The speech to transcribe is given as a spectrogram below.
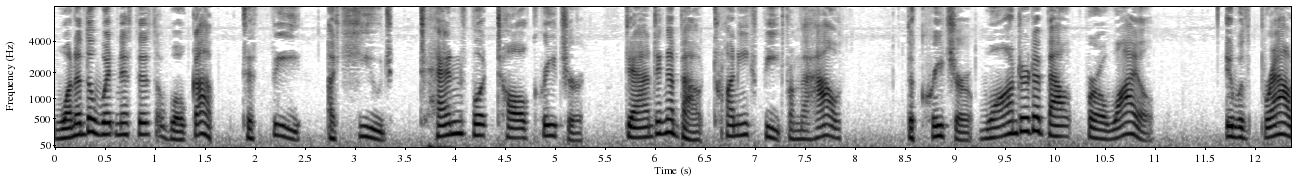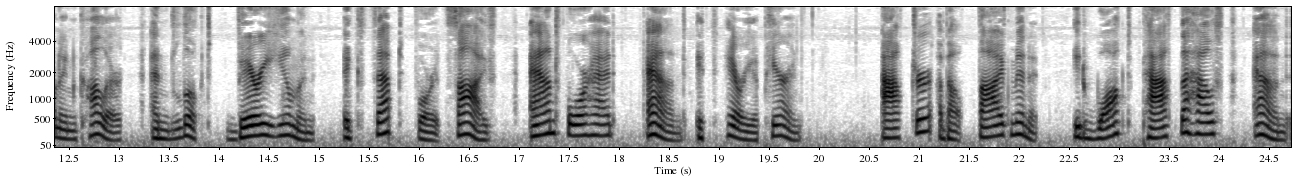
one of the witnesses woke up to see a huge 10 foot tall creature standing about 20 feet from the house. The creature wandered about for a while. It was brown in color and looked very human except for its size and forehead and its hairy appearance. After about five minutes, it walked past the house and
